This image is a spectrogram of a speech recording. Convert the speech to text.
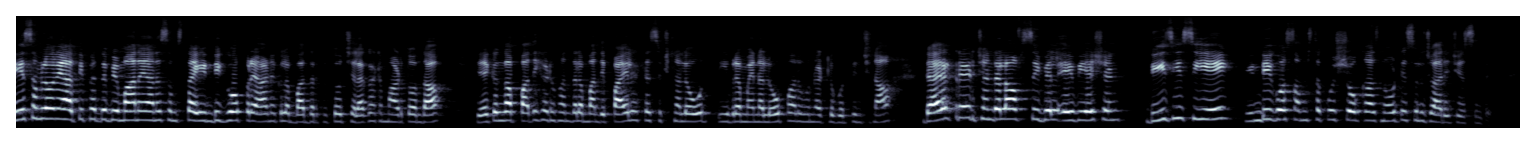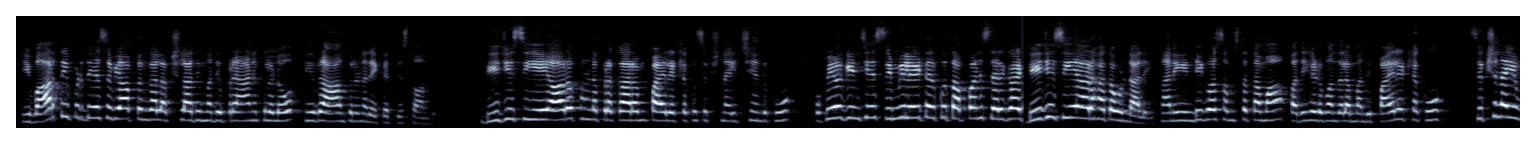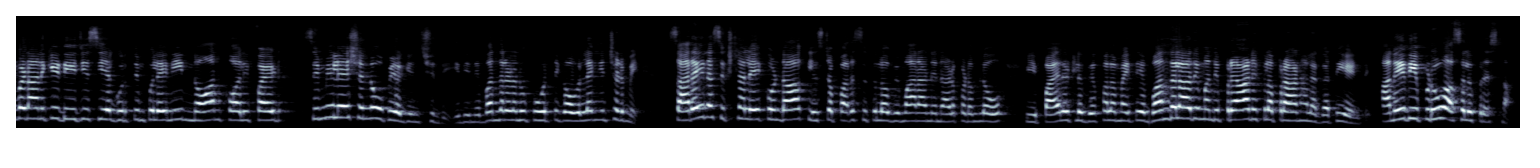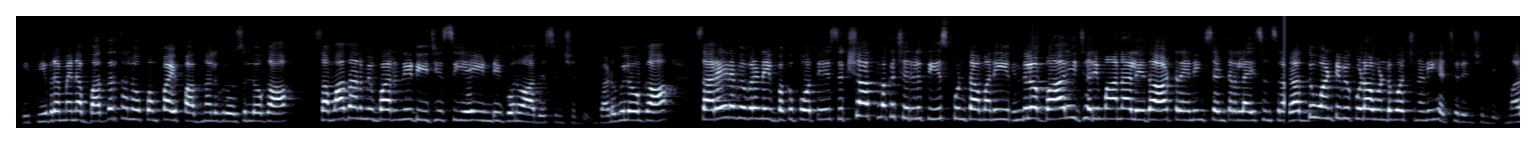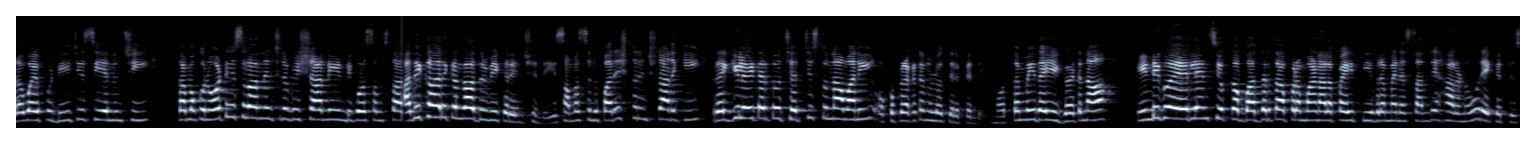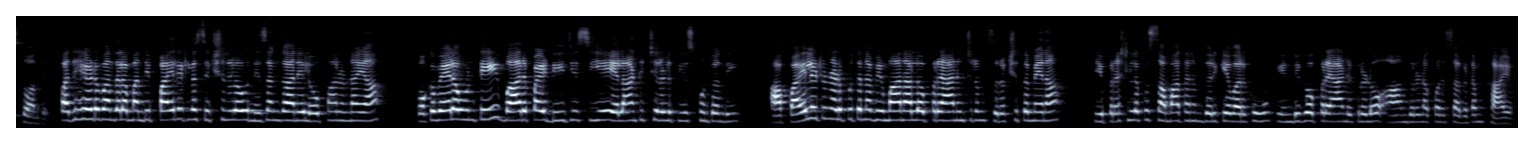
దేశంలోనే అతిపెద్ద విమానయాన సంస్థ ఇండిగో ప్రయాణికుల భద్రతతో చిలకటమాడుతోందా ఏకంగా పదిహేడు వందల మంది పైలట్ల శిక్షణలో తీవ్రమైన లోపాలు ఉన్నట్లు గుర్తించిన directorate general of civil aviation DGCA IndiGo సంస్థకు షోకాజ్ నోటీసులు జారీ చేసింది. ఈ వార్త ఇప్పుడు దేశవ్యాప్తంగా లక్షలాది మంది ప్రయాణికులలో తీవ్ర ఆందోళన రేకెత్తిస్తోంది. డీజీసీఏ ఆరోపణల ప్రకారం పైలట్లకు శిక్షణ ఇచ్చేందుకు ఉపయోగించే సిమ్యులేటర్కు తప్పనిసరిగా డీజీసీఏ అర్హత ఉండాలి. కానీ ఇండిగో సంస్థ తమ పదిహేడు వందల మంది పైలట్లకు శిక్షణ ఇవ్వడానికి డీజీసీఏ గుర్తింపు లేని నాన్ క్వాలిఫైడ్ సిమ్యులేషన్ను ఉపయోగించింది. ఇది నిబంధనలను పూర్తిగా ఉల్లంఘించడమే. సరైన శిక్షణ లేకుండా క్లిష్ట పరిస్థితుల్లో విమానాన్ని నడపడంలో ఈ పైలట్లు విఫలమైతే వందలాది మంది ప్రయాణికుల ప్రాణాల గతి ఏంటి? అనేది ఇప్పుడు అసలు ప్రశ్న. ఈ తీవ్రమైన భద్రతా లోపంపై పద్నాలుగు రోజుల్లోగా సమాధానం ఇవ్వాలని డీజీసీఏ ఇండిగోను ఆదేశించింది. గడువులోగా సరైన వివరణ ఇవ్వకపోతే శిక్షాత్మక చర్యలు తీసుకుంటామని ఇందులో భారీ జరిమానా లేదా ట్రైనింగ్ సెంటర్ లైసెన్స్ రద్దు వంటివి కూడా ఉండవచ్చునని హెచ్చరించింది. మరోవైపు డీజీసీఏ నుంచి తమకు నోటీసులు అందించిన విషయాన్ని ఇండిగో సంస్థ అధికారికంగా ధృవీకరించింది. ఈ సమస్యను పరిష్కరించడానికి రెగ్యులేటర్తో చర్చిస్తున్నామని ఒక ప్రకటనలో తెలిపింది. మొత్తం మీద ఈ ఘటన ఇండిగో ఎయిర్లైన్స్ యొక్క భద్రతా ప్రమాణాలపై తీవ్రమైన సందేహాలను రేకెత్తిస్తోంది. పదిహేడు వందల మంది పైలట్ల శిక్షణలో నిజంగానే లోపాలున్నాయా? ఒకవేళ ఉంటే వారిపై డీజీసీఏ ఎలాంటి చర్యలు తీసుకుంటుంది? ఆ పైలట్ నడుపుతున్న విమానాల్లో ప్రయాణించడం సురక్షితమేనా? ఈ ప్రశ్నలకు సమాధానం దొరికే వరకు ఇండిగో ప్రయాణికులలో ఆందోళన కొనసాగటం ఖాయం.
